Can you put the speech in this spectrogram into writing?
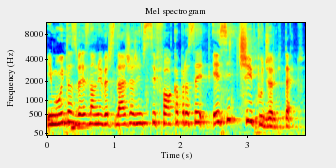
E muitas vezes na universidade a gente se foca para ser esse tipo de arquiteto.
